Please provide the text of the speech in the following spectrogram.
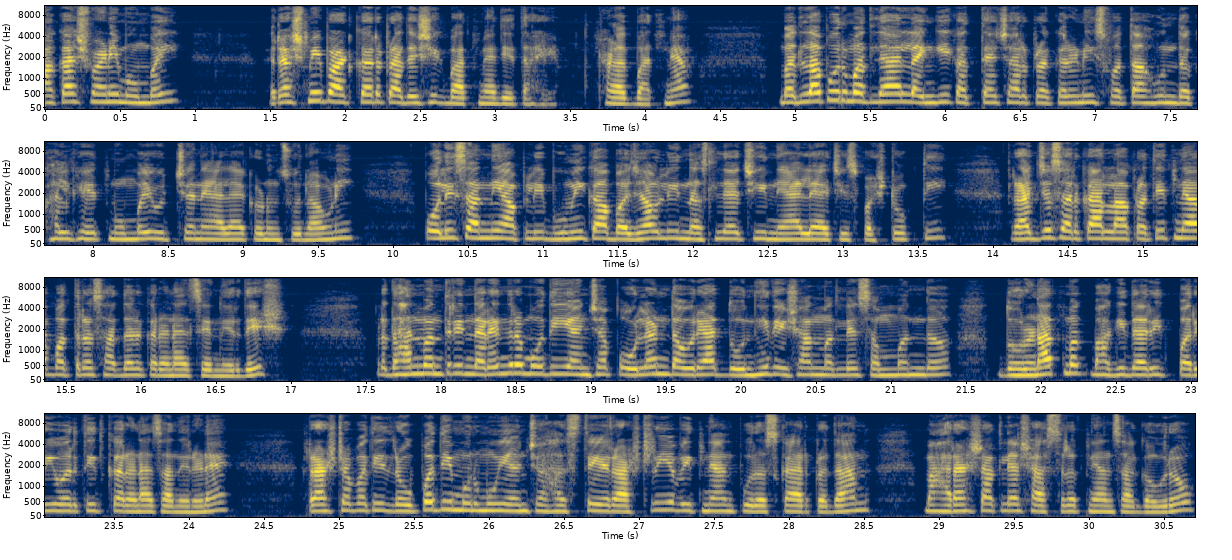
आकाशवाणी मुंबई रश्मी पाटकर प्रादेशिक बातम्या देत आहे. ठळक बातम्या. बदलापूरमधल्या लैंगिक अत्याचार प्रकरणी स्वतःहून दखल घेत मुंबई उच्च न्यायालयाकडून सुनावणी. पोलिसांनी आपली भूमिका बजावली नसल्याची न्यायालयाची स्पष्टोक्ती. राज्य सरकारला प्रतिज्ञापत्र सादर करण्याचे निर्देश. प्रधानमंत्री नरेंद्र मोदी यांच्या पोलंड दौऱ्यात दोन्ही देशांमधले संबंध धोरणात्मक भागीदारीत परिवर्तित करण्याचा निर्णय. राष्ट्रपती द्रौपदी मुर्मू यांच्या हस्ते राष्ट्रीय विज्ञान पुरस्कार प्रदान महाराष्ट्रातल्या शास्त्रज्ञांचा गौरव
